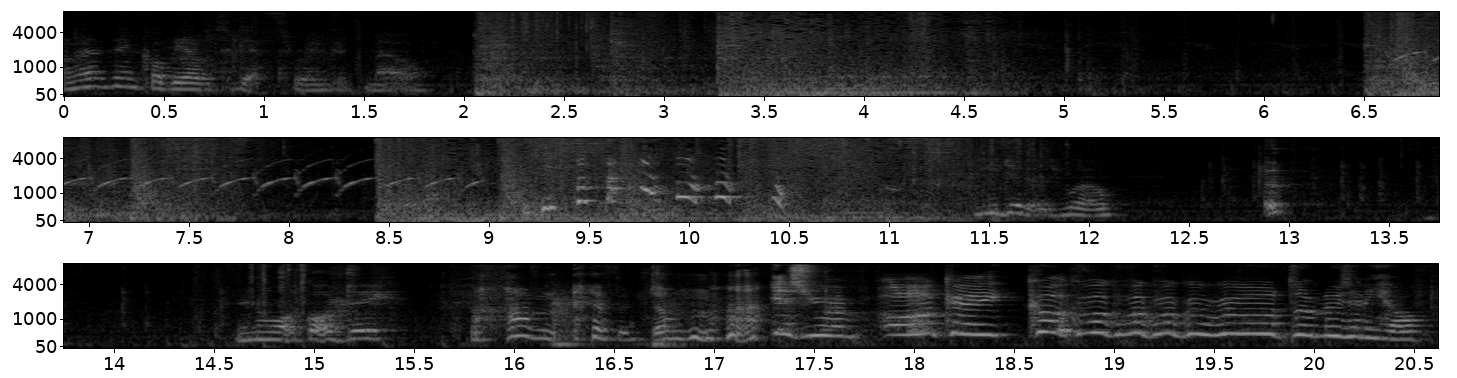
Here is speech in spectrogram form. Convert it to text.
I don't think I'll be able to get 300 mil. You do it as well. You know what I've got to do? I haven't ever done that. Yes, you have. Oh, okay, on, come on, come on, come on. Don't lose any health.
